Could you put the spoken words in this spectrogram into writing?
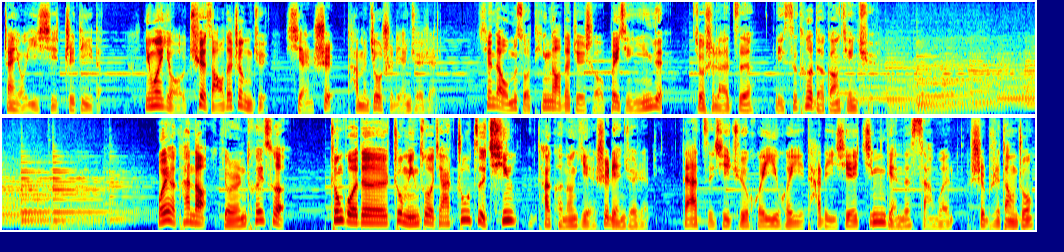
占有一席之地的。因为有确凿的证据显示他们就是联觉人。现在我们所听到的这首背景音乐就是来自李斯特的钢琴曲。我也看到有人推测，中国的著名作家朱自清他可能也是联觉人。大家仔细去回忆回忆他的一些经典的散文，是不是当中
